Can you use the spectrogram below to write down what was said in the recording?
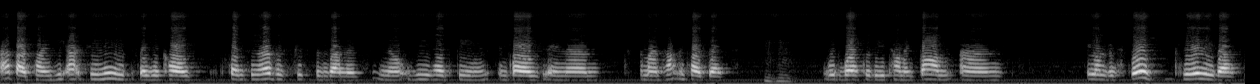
at that time he actually knew that they could cause central nervous system damage. You know, he had been involved in um, the Manhattan Project Mm-hmm. with work with the atomic bomb, and he understood clearly that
